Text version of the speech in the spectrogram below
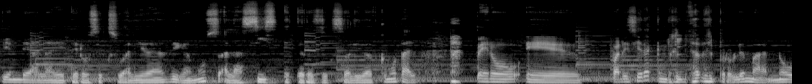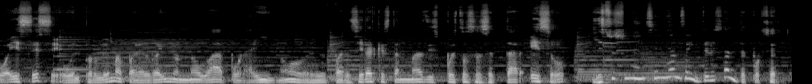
tiende a la heterosexualidad, digamos, a la cis heterosexualidad como tal, pero eh, pareciera que en realidad el problema no es ese, o el problema para el reino no va por ahí, ¿no? Eh, pareciera que están más dispuestos a aceptar eso, y esto es una enseñanza interesante, por cierto.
